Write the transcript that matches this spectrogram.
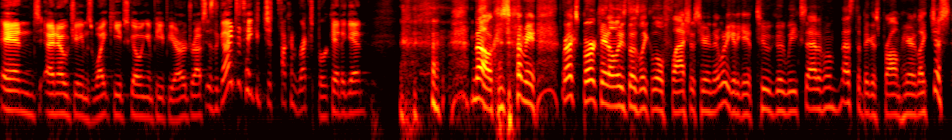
And I know James White keeps going in PPR drafts. Is the guy to take it just fucking Rex Burkhead again? No, because I mean, Rex Burkhead always does like little flashes here and there. What are you going to get two good weeks out of him? That's the biggest problem here. Like, just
